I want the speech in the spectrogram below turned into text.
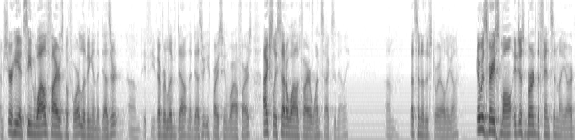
I'm sure he had seen wildfires before living in the desert. Um, if you've ever lived out in the desert, you've probably seen wildfires. I actually set a wildfire once accidentally. Um, that's another story altogether. It was very small, it just burned the fence in my yard.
